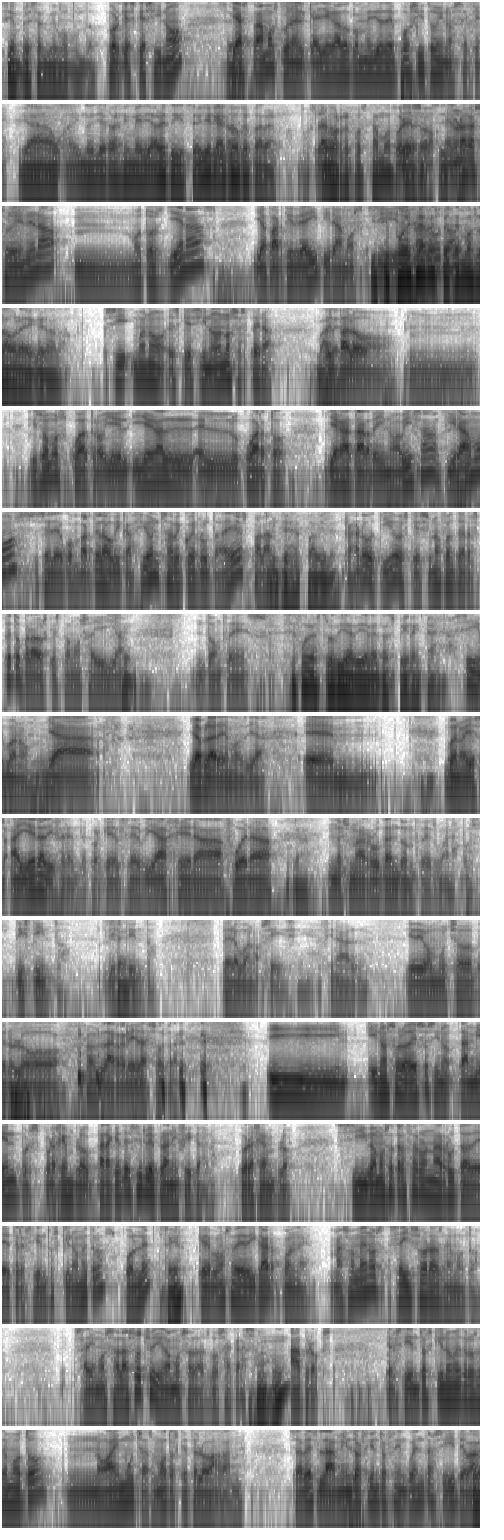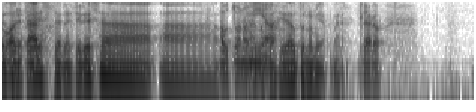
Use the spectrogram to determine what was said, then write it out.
Siempre es el mismo punto. Porque es que si no, Sí. ya estamos con el que ha llegado con medio depósito y no sé qué. Ya no llegas ni media hora y te dice, oye, que yo tengo que parar. Pues Claro. todos repostamos. Por eso, sí, en sí. una gasolinera, mm, motos llenas y a partir de ahí tiramos. Y si, es puede ser, ruta- respetemos la hora de quedada. Sí, bueno, es que si no, nos espera. Vale. El palo. mm, si somos cuatro y, el- y llega el, el cuarto, llega tarde y no avisa, tiramos, se le comparte la ubicación, sabe qué ruta es, para se adelante. Claro, tío, es que es una falta de respeto para los que estamos ahí ya. Sí. Entonces, Ese fue nuestro día a día en la Transpineca. sí, bueno, ya, ya hablaremos ya. Em, bueno, y eso, ayer era diferente, porque el ser viaje era afuera, Ya. no es una ruta, entonces, bueno, pues distinto, Sí. distinto. Pero bueno, sí, sí, al final yo digo mucho, pero luego la realidad es otra. Y, y no solo eso, sino también, pues, por ejemplo, ¿para qué te sirve planificar? Por ejemplo, si vamos a trazar una ruta de 300 kilómetros, ponle, Sí. que le vamos a dedicar, ponle, más o menos 6 horas de moto. Salimos a las 8 y llegamos a las 2 a casa, Ujú. aprox. 300 kilómetros de moto, no hay muchas motos que te lo hagan. ¿Sabes? La 1250 sí, te va a te aguantar. refieres, te refieres a, a- Autonomía. a capacidad de autonomía. Vale. Claro.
